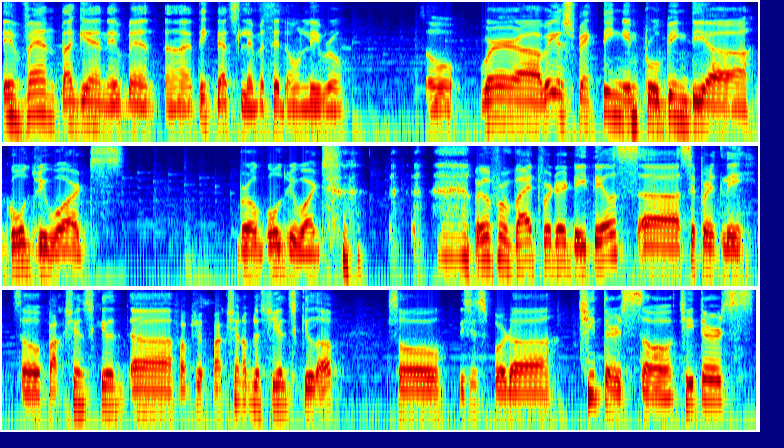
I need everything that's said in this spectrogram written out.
Event again, event. Uh, I think that's limited only, bro. So we're uh, we're expecting improving the uh, gold rewards, bro. Gold rewards. we'll provide further details uh, separately. So faction skill, uh, faction of the shield skill up. So this is for the cheaters. So cheaters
